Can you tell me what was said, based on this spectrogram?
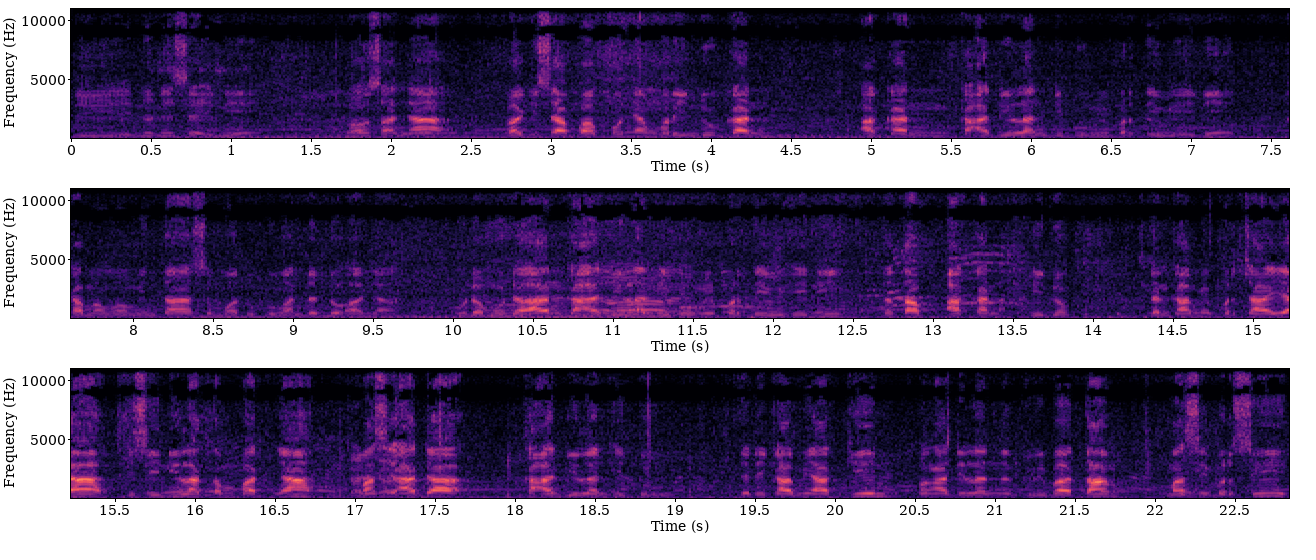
di Indonesia ini bahwasanya bagi siapa pun yang merindukan akan keadilan di bumi pertiwi ini kami meminta semua dukungan dan doanya. Mudah-mudahan keadilan di bumi pertiwi ini tetap akan hidup dan kami percaya di sinilah tempatnya masih ada keadilan itu. Jadi kami yakin pengadilan negeri Batam masih bersih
